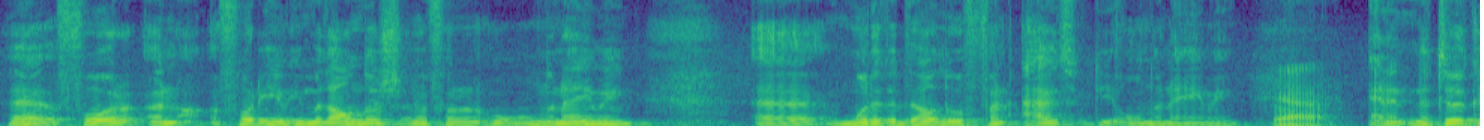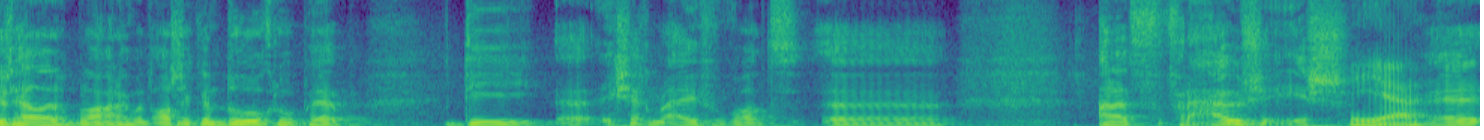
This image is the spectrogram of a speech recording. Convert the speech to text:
hè, voor, een, voor iemand anders, voor een onderneming, eh, moet ik het wel doen vanuit die onderneming. Ja, En het, natuurlijk is het heel erg belangrijk, want als ik een doelgroep heb die, eh, ik zeg maar even wat, eh, aan het verhuizen is, ja. hè,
